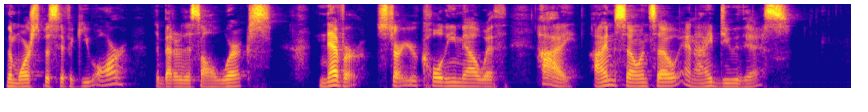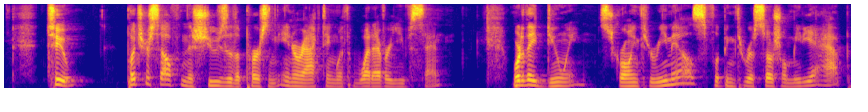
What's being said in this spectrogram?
The more specific you are, the better this all works. Never start your cold email with, Hi, I'm so and so, and I do this. Two, put yourself in the shoes of the person interacting with whatever you've sent. What are they doing? Scrolling through emails, flipping through a social media app,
